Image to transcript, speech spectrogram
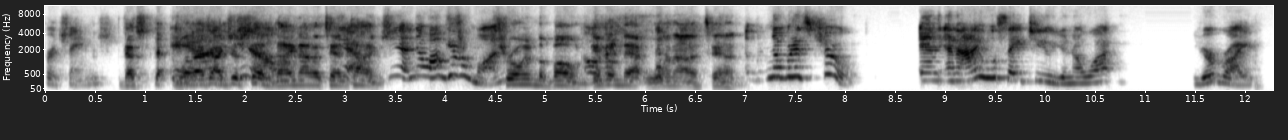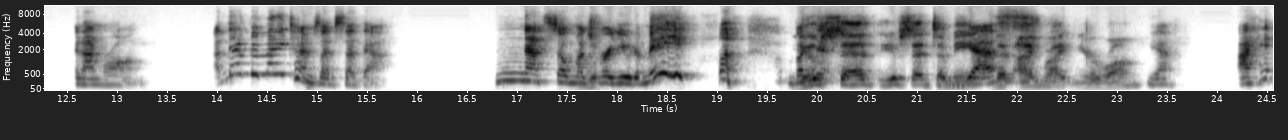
for a change. That's that, well, that, I and, just said know, nine out of ten yeah, times. Yeah, no, I'll give him one. Throw him the bone. Oh. Give him that one out of ten. No, but it's true. And and I will say to you, you know what? You're right and I'm wrong. There have been many times I've said that. Not so much Wh- for you to me. but you've said you've said to me Yes. that I'm right and you're wrong. yeah. I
